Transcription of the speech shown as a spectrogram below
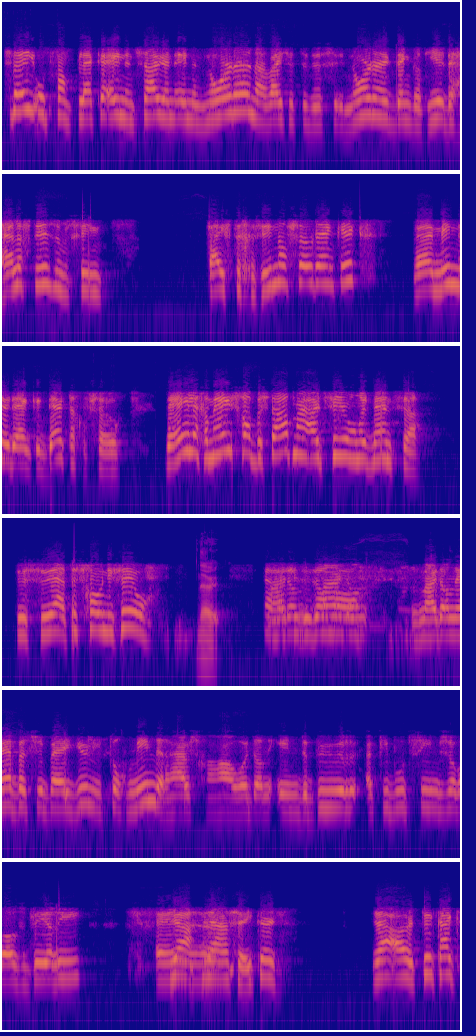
Twee opvangplekken, één in het zuiden en één in het noorden. Nou, wij zitten dus in het noorden. Ik denk dat hier de helft is. En misschien 50 gezinnen of zo, denk ik. Nee, minder denk ik, 30 of zo. De hele gemeenschap bestaat maar uit 400 mensen. Dus ja, het is gewoon niet veel. Nee. Ja, maar, dan, dan maar, al- dan, maar dan hebben ze bij jullie toch minder huis gehouden dan in de buur eh, kibbutzim zoals Beri. En, Ja, eh, ja, zeker. Ja, kijk,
